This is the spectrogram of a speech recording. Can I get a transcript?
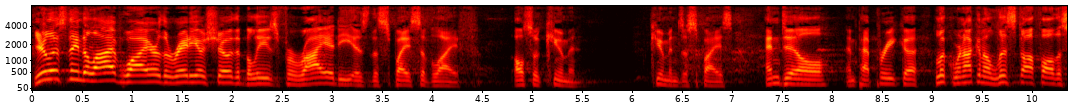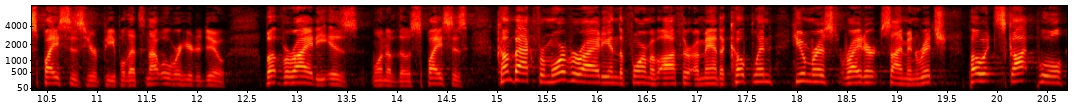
You're listening to Live Wire, the radio show that believes variety is the spice of life. Also, cumin. Cumin's a spice. And dill and paprika. Look, we're not going to list off all the spices here, people. That's not what we're here to do. But variety is one of those spices. Come back for more variety in the form of author Amanda Coplin, humorist, writer Simon Rich, poet Scott Poole,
